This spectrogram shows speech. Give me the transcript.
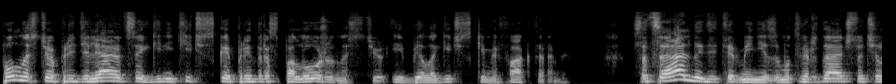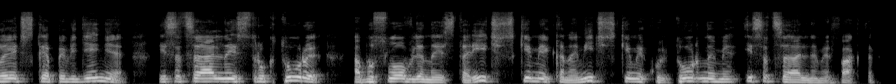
полностью определяются их генетической предрасположенностью и биологическими факторами. Социальный детерминизм утверждает, что человеческое поведение и социальные структуры обусловлены историческими, экономическими, культурными и социальными факторами.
